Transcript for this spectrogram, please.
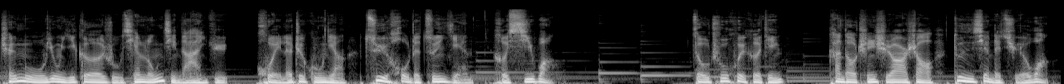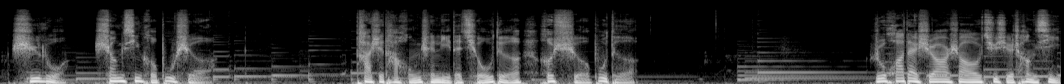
陈母用一个乳前龙井的暗喻，毁了这姑娘最后的尊严和希望。走出会客厅，看到陈十二少顿现的绝望，失落、伤心和不舍。他是他红尘里的求得和舍不得。如花带十二少去学唱戏，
